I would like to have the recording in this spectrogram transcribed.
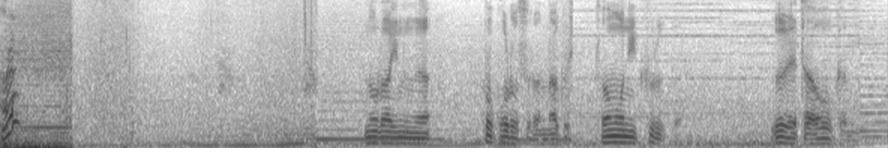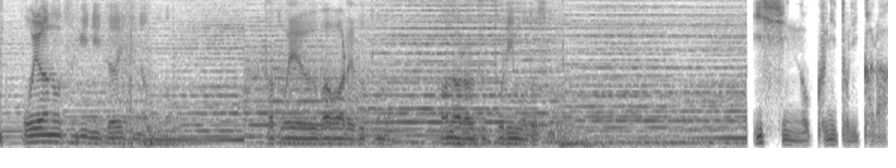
Alright. 野良犬が心すらなくし共に来るか 飢えた狼。親の次に大事なものたとえ奪われるとも必ず取り戻すのだ。一心の国取りから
